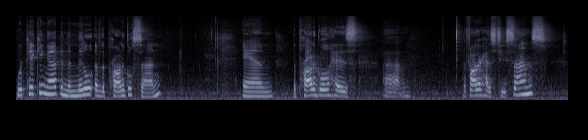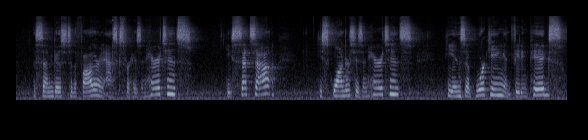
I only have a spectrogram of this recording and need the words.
We're picking up in the middle of the prodigal son, and the prodigal has, um, the father has two sons. The son goes to the father and asks for his inheritance. He sets out, he squanders his inheritance, he ends up working and feeding pigs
